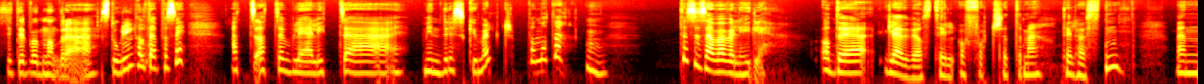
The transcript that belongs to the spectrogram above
sitter på den andre stolen, holdt jeg på å si. At, at det ble litt uh, mindre skummelt, på en måte. Mm. Det syns jeg var veldig hyggelig. Og det gleder vi oss til å fortsette med til høsten. Men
